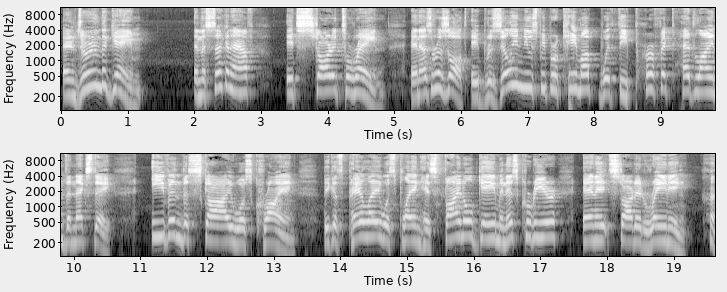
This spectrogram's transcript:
and during the game, in the second half, it started to rain. And as a result, a Brazilian newspaper came up with the perfect headline the next day. Even the sky was crying because Pele was playing his final game in his career and it started raining.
